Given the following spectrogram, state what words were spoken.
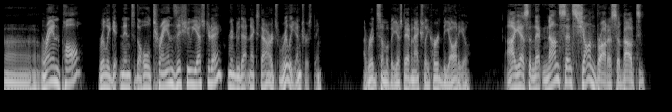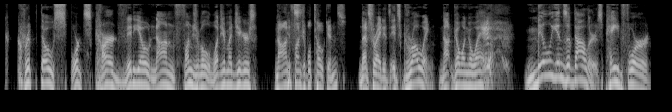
uh, Rand Paul really getting into the whole trans issue yesterday. We're going to do that next hour. It's really interesting. I read some of it yesterday. I haven't actually heard the audio. Ah, yes, and that nonsense Sean brought us about crypto sports card video non fungible whatjamajiggers. Non fungible tokens. That's right. It's it's growing, not going away. Millions of dollars paid for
